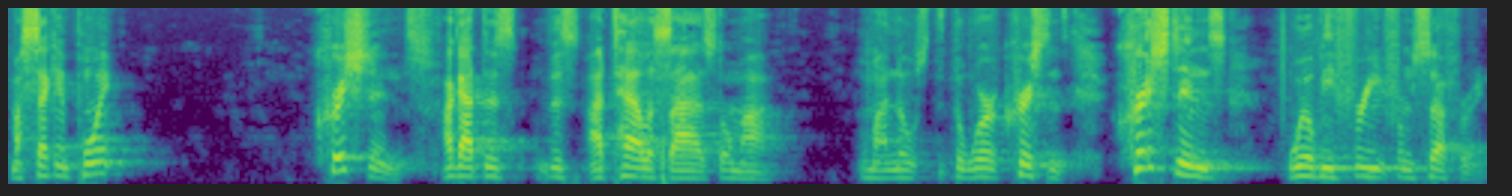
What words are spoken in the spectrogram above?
My second point Christians, I got this, this italicized on my, on my notes, the word Christians. Christians will be freed from suffering.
